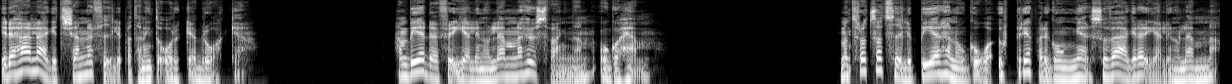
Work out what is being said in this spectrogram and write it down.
I det här läget känner Filip att han inte orkar bråka. Han ber därför Elin att lämna husvagnen och gå hem. Men trots att Filip ber henne att gå upprepade gånger så vägrar Elin att lämna.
